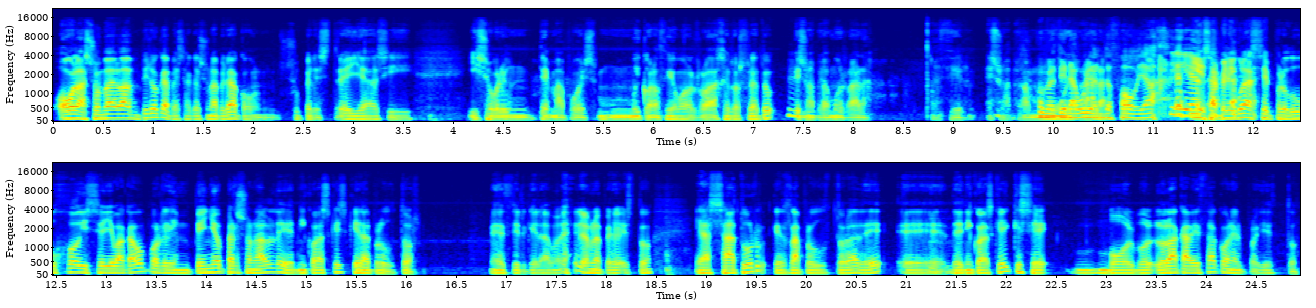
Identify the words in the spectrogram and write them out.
O La sombra del vampiro, que a pesar que es una película con superestrellas y, y sobre un tema pues muy conocido como el rodaje de los fratos, es una película muy rara. Es decir, es una película muy rara. ya. y esa película se produjo y se llevó a cabo por el empeño personal de Nicolas Cage, que era el productor. Es decir, que era, una, esto era Satur, que es la productora de, eh, de Nicolas Cage, que se volvió la cabeza con el proyecto.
